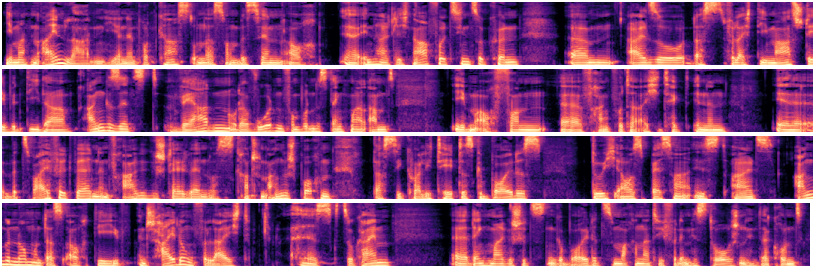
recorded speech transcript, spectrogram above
jemanden einladen hier in den Podcast, um das so ein bisschen auch äh, inhaltlich nachvollziehen zu können. Ähm, also, dass vielleicht die Maßstäbe, die da angesetzt werden oder wurden vom Bundesdenkmalamt, eben auch von äh, Frankfurter ArchitektInnen äh, bezweifelt werden, in Frage gestellt werden. Du hast es gerade schon angesprochen, dass die Qualität des Gebäudes durchaus besser ist als angenommen und dass auch die Entscheidung vielleicht, äh, es zu keinem äh, denkmalgeschützten Gebäude zu machen, natürlich vor dem historischen Hintergrund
